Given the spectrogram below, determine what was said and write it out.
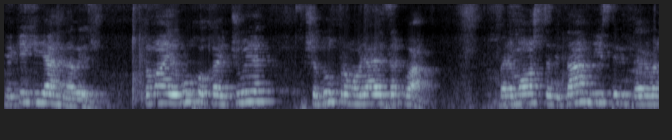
яких і я ненавиджу. Хто має вухо, хай чує, що дух промовляє церква. Переможця віддам їсти від дерева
